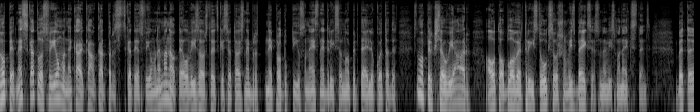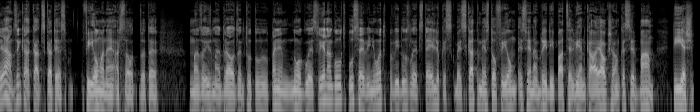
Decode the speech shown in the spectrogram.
Nopietni, es skatos filmu, ne kā, kā, kāda parasti skaties filmu. Ne, man nav televizors, teicu, ka es jau tādu neproduktīvs, un es nedrīkstu nopirkt eļu. Ko tad es nopirkšu sev jāru, autobloveru 3000, un viss beigsies, un nevis man eksistence. Bet, uh, jā, zini, kā, kā tu skaties filmu ne, ar savu. Tā, tā, mazo izmēru draugu. Tu, tu paņem noglies vienā gultas pusē, viņa otru pa vidu uzliek steļu, kas mēs skatāmies to filmu. Es vienā brīdī paceļu vienu kāju augšā, un kas ir bām, tieši,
